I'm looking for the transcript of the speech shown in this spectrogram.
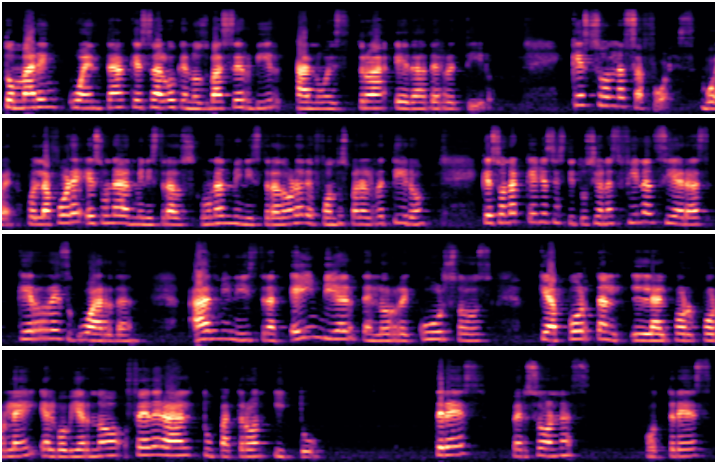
tomar en cuenta que es algo que nos va a servir a nuestra edad de retiro. ¿Qué son las AFORES? Bueno, pues la AFORE es una, una administradora de fondos para el retiro, que son aquellas instituciones financieras que resguardan, administran e invierten los recursos que aportan por, por ley el gobierno federal, tu patrón y tú. Tres personas o tres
